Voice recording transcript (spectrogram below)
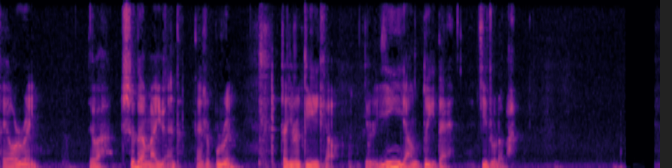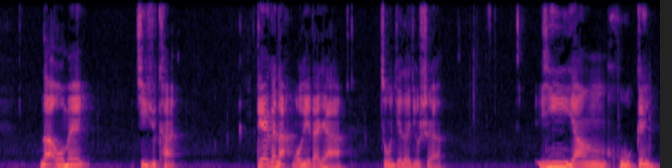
还要润，对吧？吃的蛮圆的，但是不润，这就是第一条，就是阴阳对待，记住了吧？那我们继续看第二个呢，我给大家总结的就是阴阳互根，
